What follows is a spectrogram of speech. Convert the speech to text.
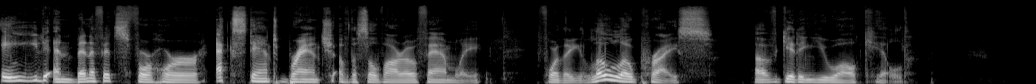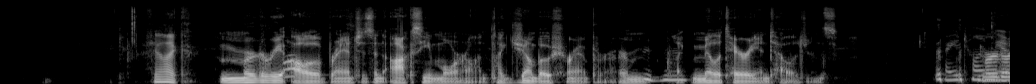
aid and benefits for her extant branch of the Silvaro family for the low, low price of getting you all killed. I feel like murdery olive branch is an oxymoron, like jumbo shrimp or, or Mhm. like military intelligence. Are you telling me a Murdery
